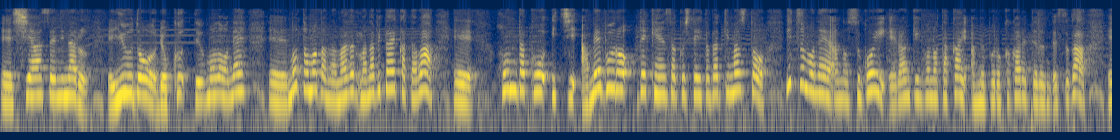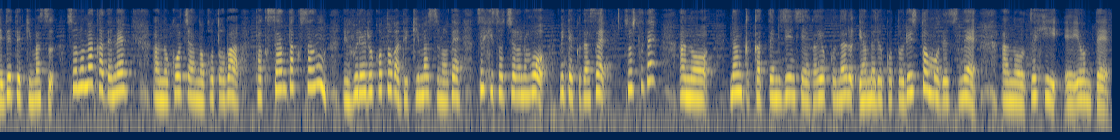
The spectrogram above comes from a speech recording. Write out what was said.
えー幸せになる、えー誘導力っていうものをね、えもっともっと学び学びたい方は、えー本田光一アメブロで検索していただきますといつもねあのすごいえランキングの高いアメブロ書かれてるんですが、え出てきます。その中でねあのこうちゃんの言葉たくさんたくさん、え触れることができますのでぜひそちらの方見てください。そしてねあのなんか勝手に人生が良くなるやめることリストもですねあのぜひ、え読んで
